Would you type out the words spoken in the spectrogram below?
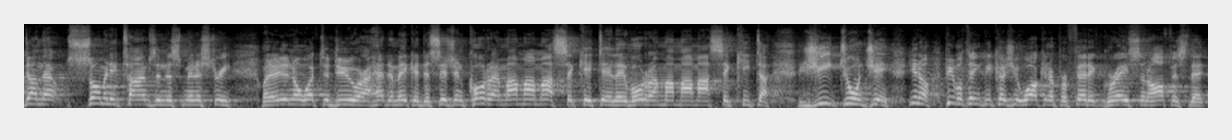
done that so many times in this ministry when I didn't know what to do or I had to make a decision. You know, people think because you walk in a prophetic grace and office that,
